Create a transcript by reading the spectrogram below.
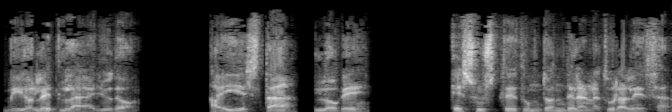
Violet la ayudó. Ahí está, ¿lo ve? Es usted un don de la naturaleza.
